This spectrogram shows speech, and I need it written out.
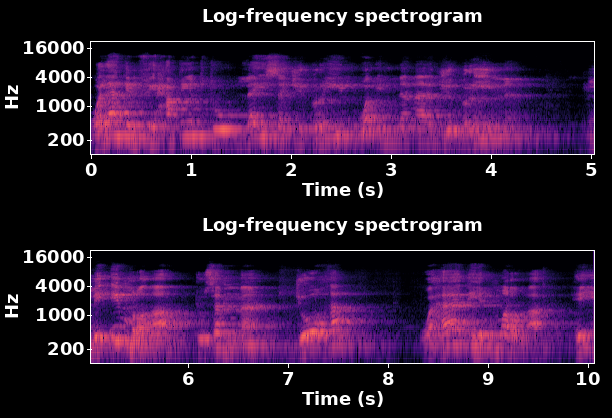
ولكن في حقيقته ليس جبريل وإنما جبرين لامرأة تسمى جوخة وهذه المرأة هي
